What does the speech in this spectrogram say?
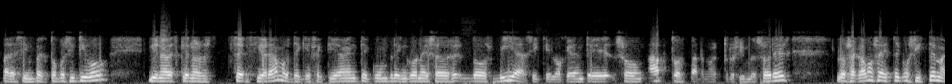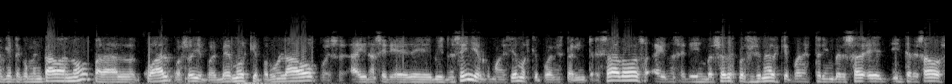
para ese impacto positivo. Y una vez que nos cercioramos de que efectivamente cumplen con esas dos vías y que lógicamente son aptos para nuestros inversores, lo sacamos a este ecosistema que te comentaba, ¿no? Para el cual, pues oye, pues vemos que por un lado, pues hay una serie de business angels, como decíamos, que pueden estar interesados, hay una serie de inversores profesionales que pueden estar eh, interesados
